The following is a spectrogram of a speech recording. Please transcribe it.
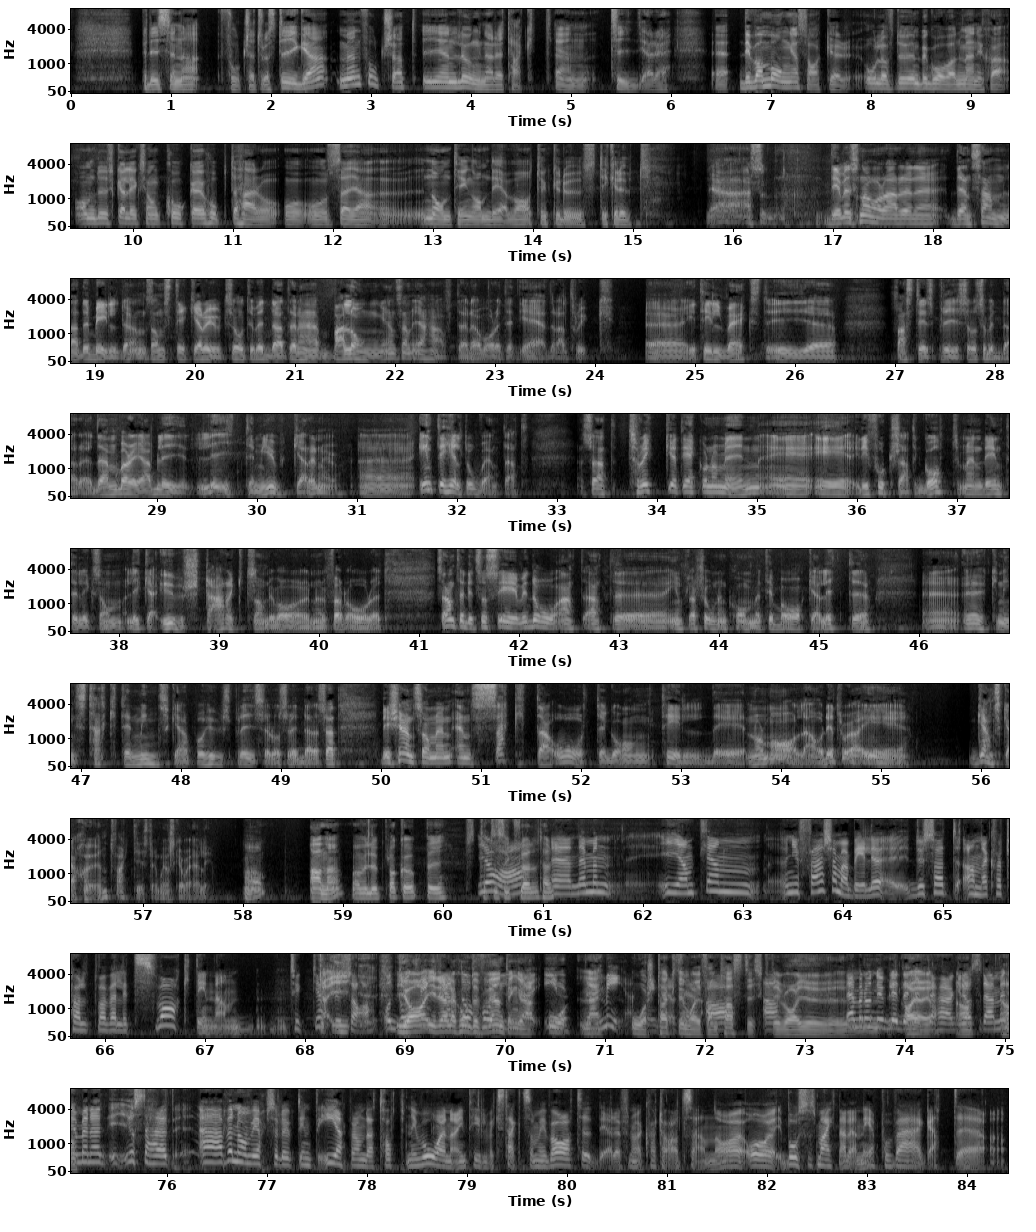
priserna fortsätter att stiga men fortsatt i en lugnare takt än tidigare. Eh, det var många saker. Olof, du är en begåvad människa. Om du ska liksom koka ihop det här och, och, och säga eh, någonting om det, vad tycker du sticker ut? Ja, alltså, det är väl snarare den samlade bilden som sticker ut så tillvida att den här ballongen som vi har haft där det har varit ett jädra tryck eh, i tillväxt, i eh, fastighetspriser och så vidare. Den börjar bli lite mjukare nu. Eh, inte helt oväntat. Så att trycket i ekonomin är, är, är fortsatt gott men det är inte liksom lika urstarkt som det var under förra året. Samtidigt så ser vi då att, att eh, inflationen kommer tillbaka lite. Eh, ökningstakten minskar på huspriser och så vidare. Så att det känns som en, en sakta återgång till det normala och det tror jag är ganska skönt faktiskt om jag ska vara ärlig. Ja. Anna, vad vill du plocka upp i statistikflödet här? Ja, eh, nej men egentligen ungefär samma bild. Du sa att andra kvartalet var väldigt svagt innan. Tyckte jag att du sa. ja, i relation till förväntningarna. År, nej, med, årstakten var ju fantastisk. Ja, det var ju... Nej, men och nu blev det ja, lite ja, högre och sådär. Men jag menar just det här att även om vi absolut inte är på de där toppnivåerna i tillväxttakt som vi var tidigare för några kvartal sedan och, och bostadsmarknaden är på väg att eh,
